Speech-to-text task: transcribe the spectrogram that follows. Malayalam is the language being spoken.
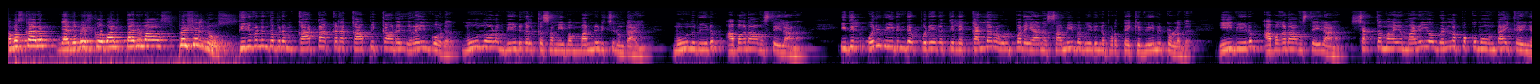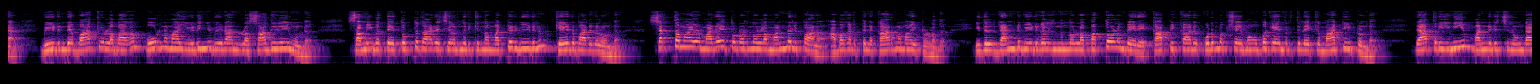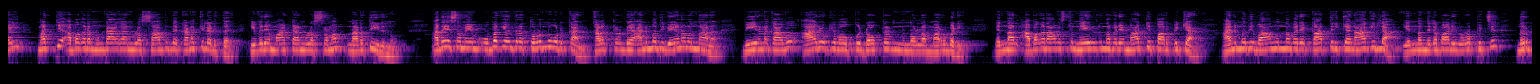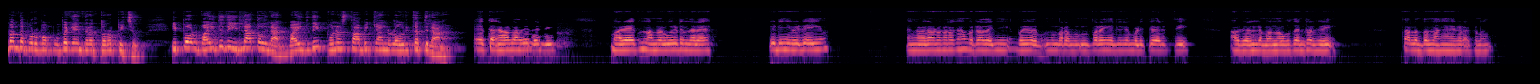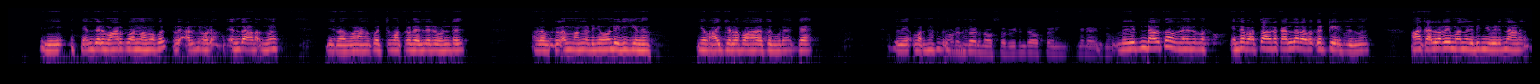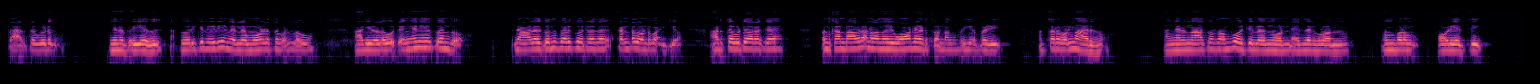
നമസ്കാരം ഞാൻ രമേഷ് ഗോപാൽ തനിമ സ്പെഷ്യൽ ന്യൂസ് തിരുവനന്തപുരം കാട്ടാക്കട കാപ്പിക്കാട് ഇറയങ്കോട് മൂന്നോളം വീടുകൾക്ക് സമീപം മണ്ണിടിച്ചിലുണ്ടായി. മൂന്ന് വീടും അപകടാവസ്ഥയിലാണ്. ഇതിൽ ഒരു വീടിന്റെ പുരയിടത്തിലെ കല്ലറ ഉൾപ്പെടെയാണ് സമീപ വീടിന് പുറത്തേക്ക് വീണിട്ടുള്ളത്. ഈ വീടും അപകടാവസ്ഥയിലാണ്. ശക്തമായ മഴയോ വെള്ളപ്പൊക്കമോ ഉണ്ടായിക്കഴിഞ്ഞാൽ വീടിന്റെ ബാക്കിയുള്ള ഭാഗം പൂർണമായി ഇടിഞ്ഞു വീഴാനുള്ള സാധ്യതയുമുണ്ട്. സമീപത്തെ തൊട്ടു താഴെ ചേർന്നിരിക്കുന്ന മറ്റൊരു വീടിനും കേടുപാടുകളുണ്ട്. ശക്തമായ മഴയെ തുടർന്നുള്ള മണ്ണൊലിപ്പാണ് അപകടത്തിന് കാരണമായിട്ടുള്ളത്. ഇതിൽ രണ്ട് വീടുകളിൽ നിന്നുള്ള പത്തോളം പേരെ കാപ്പിക്കാട് കുടുംബക്ഷേമ ഉപകേന്ദ്രത്തിലേക്ക് മാറ്റിയിട്ടുണ്ട്. രാത്രി ഇനിയും മണ്ണിടിച്ചിലുണ്ടായി മറ്റ് അപകടം ഉണ്ടാകാനുള്ള സാധ്യത കണക്കിലെടുത്ത് ഇവരെ മാറ്റാനുള്ള ശ്രമം നടത്തിയിരുന്നു. അതേസമയം ഉപകേന്ദ്രം തുറന്നുകൊടുക്കാൻ കളക്ടറുടെ അനുമതി വേണമെന്നാണ് വീരണകാവ് ആരോഗ്യവകുപ്പ് ഡോക്ടറിൽ നിന്നുള്ള മറുപടി. എന്നാൽ അപകടാവസ്ഥ നേരിടുന്നവരെ മാറ്റിപ്പാർപ്പിക്കാൻ അനുമതി വാങ്ങുന്നവരെ കാത്തിരിക്കാനാകില്ല എന്ന നിലപാടിൽ ഉറപ്പിച്ച് നിർബന്ധപൂർവം ഉപകേന്ദ്രം തുറപ്പിച്ചു. ഇപ്പോൾ വൈദ്യുതി ഇല്ലാത്തതിനാൽ വൈദ്യുതി പുനഃസ്ഥാപിക്കാനുള്ള ഒരുക്കത്തിലാണ്. മഴയത്ത് നമ്മൾ വീട് ഇന്നലെ ഇടിഞ്ഞു വീഴുകയും ഞങ്ങൾക്ക് അവിടെ കിടക്കാൻ പറ്റാതെ ഇനി പറയും എല്ലാവരും വിളിച്ചു വരുത്തി അവരെല്ലാം വന്ന് നമുക്ക് സെന്ററിൽ സ്ഥലം തന്ന് അങ്ങനെ കിടക്കണം. ഇനി എന്തൊരു മാർക്ക് വന്ന് നമുക്ക് അറിഞ്ഞൂടെ എന്താണെന്ന്. ഇനി നമ്മൾ കൊച്ചുമക്കളെല്ലാവരും ഉണ്ട്. അവിടെ വെള്ളം മണ്ണിടിഞ്ഞുകൊണ്ടിരിക്കുന്നു. ഇനി ബാക്കിയുള്ള ഭാഗത്ത് കൂടെ ഒക്കെ വീടിന്റെ അവസ്ഥ എന്റെ ഭർത്താവിന്റെ കല്ലറ കെട്ടി വെച്ചിരുന്നു ആ കല്ലറയും വന്ന് ഇടിഞ്ഞു വീഴുന്നതാണ്. താഴത്തെ വീട് ഇങ്ങനെ പെയ്യത്. അതൊരിക്കലും ഇടിയണല്ല മുകളിലത്തെ വെള്ളവും അടിവെള്ളവും എങ്ങനെയൊക്കെ എന്തോ. ആളുകൾക്ക് ഒന്നും പരക്ക് പറ്റാതെ കണ്ടതുകൊണ്ട് വായിക്കോ. അടുത്ത വീട്ടുകാരൊക്കെ ഒന്ന് കണ്ട അവരാണ് വന്നത്. ഈ ഓട എടുത്തോണ്ട് അങ്ങ് പെയ്യപ്പഴി അത്ര വെള്ളമായിരുന്നു. അങ്ങനെ നാക്കും സംഭവിച്ചില്ല എന്ന് പറഞ്ഞ് എല്ലാവരും കൂടെ വന്ന് നമ്പറും ഓടിയെത്തി.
